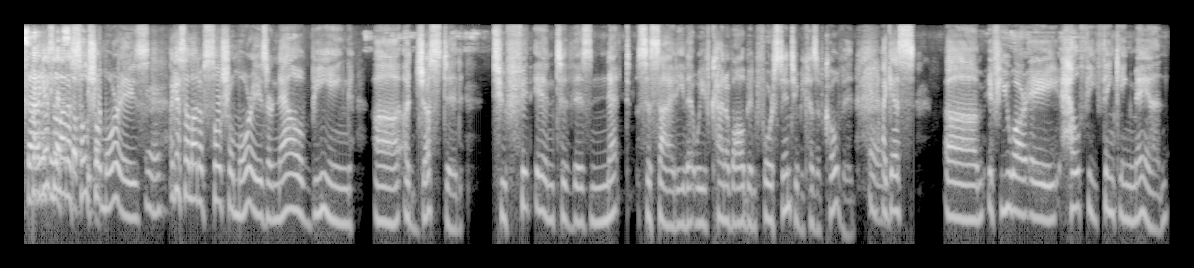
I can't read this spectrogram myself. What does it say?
so but I, don't guess a lot of social people. mores. Mm. I guess a lot of social mores are now being uh, adjusted to fit into this net society that we've kind of all been forced into because of COVID. Mm. I guess um, if you are a healthy thinking man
